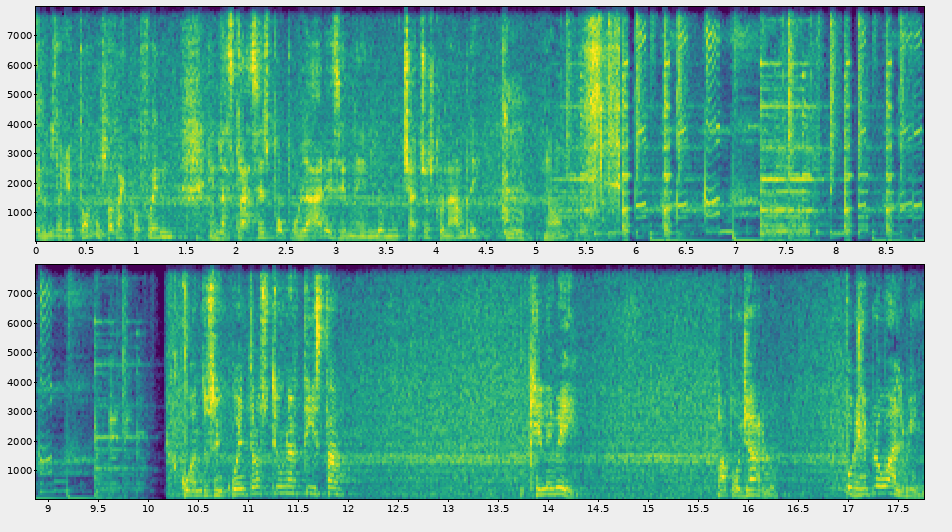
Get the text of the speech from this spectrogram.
en el, reggaetón, eso arrancó fue en, en las clases populares, en, los muchachos con hambre, hmm. ¿no? Cuando se encuentra usted un artista ¿qué le ve para apoyarlo? Por ejemplo, Balvin,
